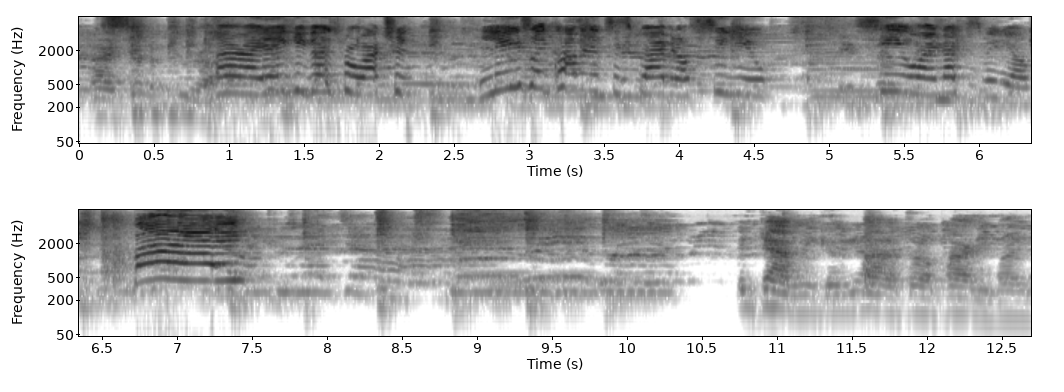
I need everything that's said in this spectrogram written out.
All right, turn the computer off. All right, thank you guys for watching. Please like, comment, and subscribe, and I'll see you. See you in my next video. Bye. Good job, Nico. You know how to throw a party, buddy.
